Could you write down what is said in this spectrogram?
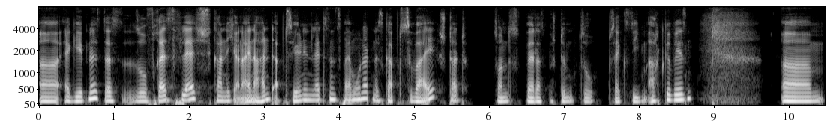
äh, Ergebnis. Das so Fressflash kann ich an einer Hand abzählen in den letzten zwei Monaten. Es gab zwei statt, sonst wäre das bestimmt so sechs, sieben, acht gewesen. Ähm,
